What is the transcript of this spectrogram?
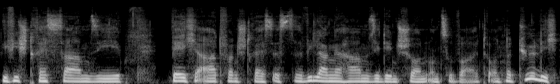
Wie viel Stress haben Sie? Welche Art von Stress ist wie lange haben sie den schon und so weiter. Und natürlich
